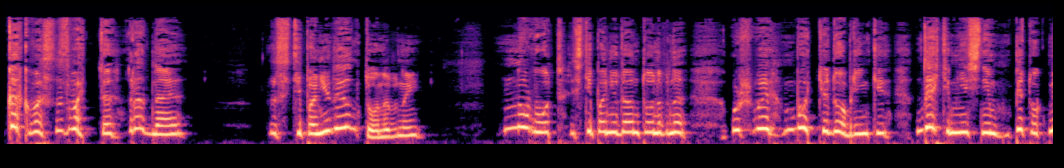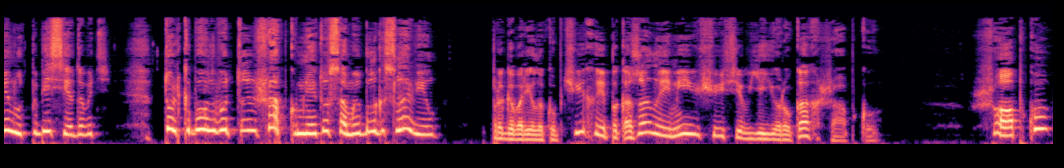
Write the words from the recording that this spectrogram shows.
Как вас звать-то, родная? — Степанидой Антоновной. — Ну вот, Степанида Антоновна, уж вы будьте добреньки, дайте мне с ним пяток минут побеседовать. Только бы он вот шапку мне эту самую благословил, — проговорила купчиха и показала имеющуюся в ее руках шапку. — Шапку?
